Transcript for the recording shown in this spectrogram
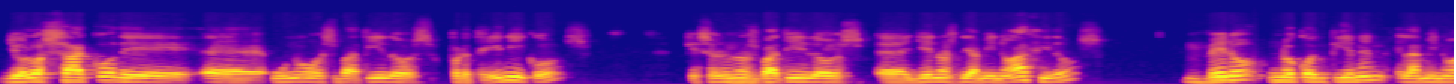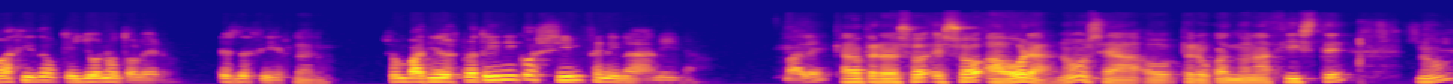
yo los saco de eh, unos batidos proteínicos, que son unos batidos eh, llenos de aminoácidos, pero no contienen el aminoácido que yo no tolero. Es decir, son batidos proteínicos sin fenilalanina. ¿Vale? Claro, pero eso, eso ahora, ¿no? O sea, pero cuando naciste, ¿no?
